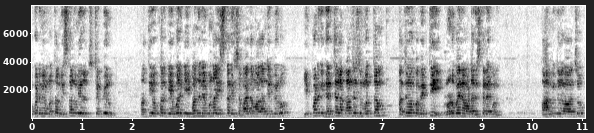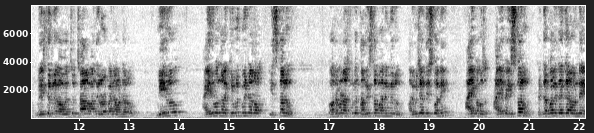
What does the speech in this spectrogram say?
ఒకటి మేము మొత్తం ఇసుకను మీరు చెప్పారు ప్రతి ఒక్కరికి ఎవరికి ఇబ్బంది లేకుండా ఇసుక ఇచ్చే బాధ్యత మాదని చెప్పారు ఇప్పటికి జడ్చర్ల కాన్సెస్ మొత్తం ప్రతి ఒక్క వ్యక్తి రోడ్డు పైన పడ్డారు ఇసుక లేకుండా కార్మికులు కావచ్చు మేస్త్రీలు కావచ్చు చాలా మంది రోడ్డు పైన పడ్డారు. మీరు ఐదు వందల క్యూబిక్ మీటర్ల ఇసుకను గవర్నమెంట్ హాస్పిటల్ తరలిస్తామని మీరు పర్మిషన్ తీసుకొని ఆ యొక్క ఆ యొక్క ఇసుకను పెద్దపల్లి దగ్గర ఉండే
